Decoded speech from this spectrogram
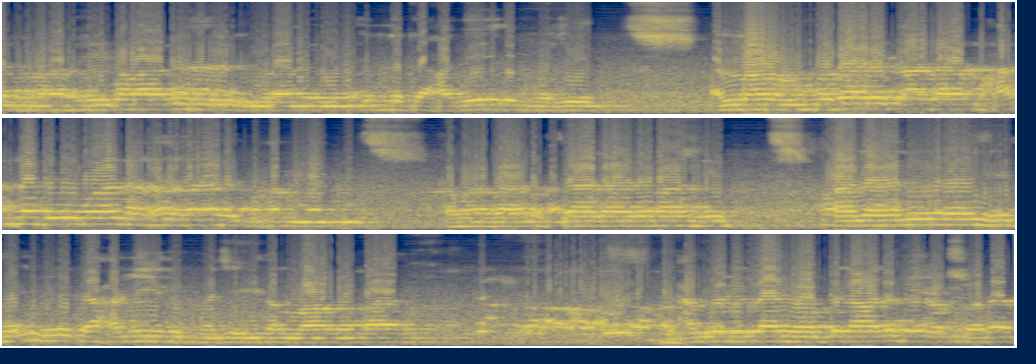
ابراهيم وعلى ال ابراهيم انك حميد مجيد اللهم بارك على محمد وعلى ال محمد كما باركت على إبراهيم وعلى ال إبراهيم إنك حميد مجيد اللهم آمين. الحمد لله رب العالمين والصلاة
